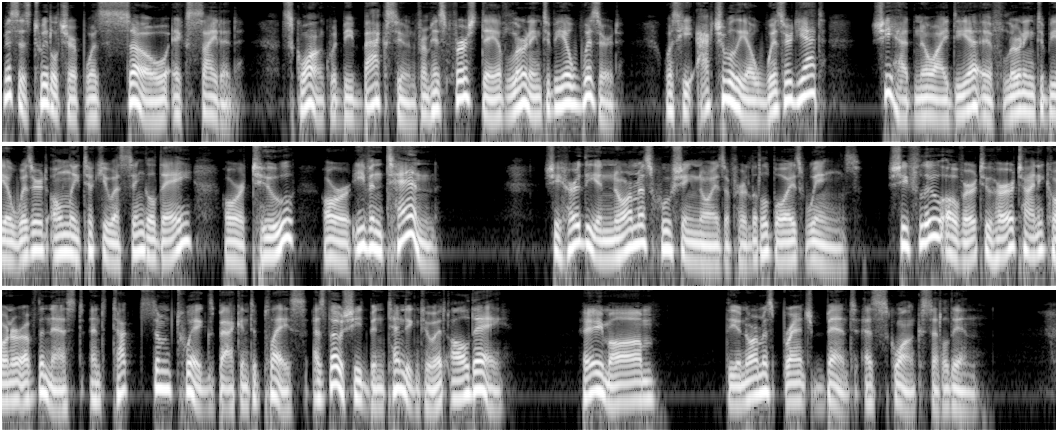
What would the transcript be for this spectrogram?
Mrs. Tweedlechirp was so excited. Squonk would be back soon from his first day of learning to be a wizard. Was he actually a wizard yet? She had no idea if learning to be a wizard only took you a single day, or two, or even ten. She heard the enormous whooshing noise of her little boy's wings. She flew over to her tiny corner of the nest and tucked some twigs back into place, as though she'd been tending to it all day. Hey, Mom. The enormous branch bent as Squonk settled in.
